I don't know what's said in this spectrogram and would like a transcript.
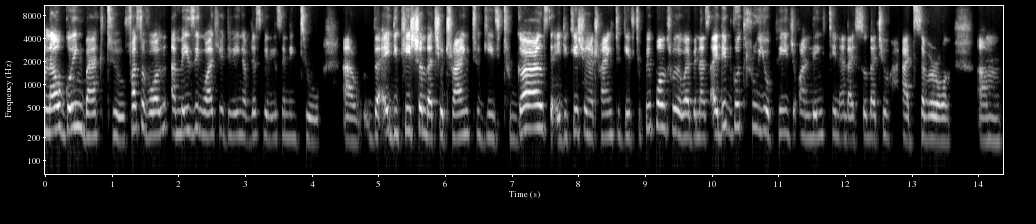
now going back to first of all amazing work you're doing. I've just been listening to uh, the education that you're trying to give to girls the education you're trying to give to people through the webinars. I did go through your page on linkedin and i saw that you've had several um,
